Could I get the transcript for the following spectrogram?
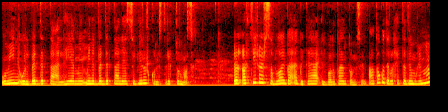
ومين وال bed بتاع اللي هي مين ال bed بتاع اللي هي ال superior constrictor muscle ال arterial supply بقى بتاع ال palatine tonsil أعتقد الحتة دي مهمة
